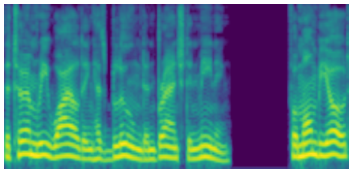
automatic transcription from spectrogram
the term rewilding has bloomed and branched in meaning. For Monbiot,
